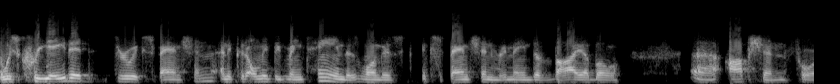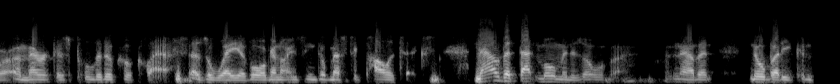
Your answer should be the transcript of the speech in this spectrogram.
It was created through expansion, and it could only be maintained as long as expansion remained a viable uh, option for America's political class as a way of organizing domestic politics. Now that that moment is over, now that nobody can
